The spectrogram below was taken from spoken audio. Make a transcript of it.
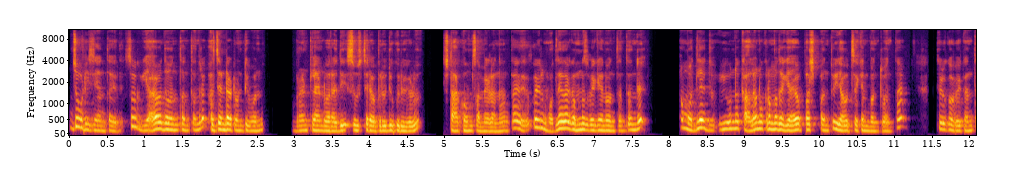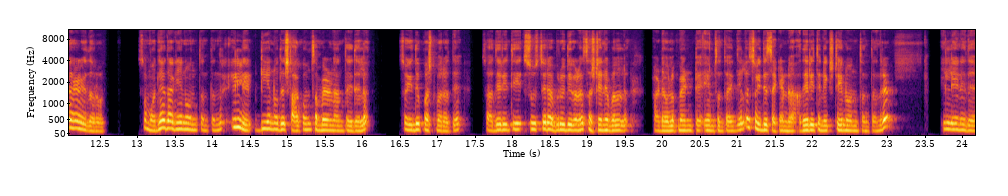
ಜೋಡಿಸಿ ಅಂತ ಇದೆ. ಸೊ ಯಾವುದು ಅಂತಂತಂದ್ರೆ ಅಜೆಂಡಾ ಟ್ವೆಂಟಿ ಒನ್ ಬ್ರಂಟ್ ಲ್ಯಾಂಡ್ ವರದಿ, ಸುಸ್ಥಿರ ಅಭಿವೃದ್ಧಿ ಗುರಿಗಳು ಸ್ಟಾಕ್ ಹೋಮ್ ಸಮ್ಮೇಳನ ಅಂತ ಇದೆ. ಸೊ ಇಲ್ಲಿ ಮೊದಲೇದಾಗ ಗಮನಿಸಬೇಕೇನು ಅಂತಂತಂದ್ರೆ ಮೊದಲೇದು ಇವನ್ನ ಕಾಲಾನುಕ್ರಮದಾಗ ಯಾವ ಫಸ್ಟ್ ಬಂತು, ಯಾವ್ದು ಸೆಕೆಂಡ್ ಬಂತು ಅಂತ ತಿಳ್ಕೊಬೇಕಂತ ಹೇಳಿದಾರೆ ಅವರು. ಸೊ ಮೊದಲೇದಾಗ ಏನು ಅಂತಂತಂದ್ರೆ, ಇಲ್ಲಿ ಡಿ ಅನ್ನೋದು ಸ್ಟಾಕ್ ಹೋಮ್ ಸಮ್ಮೇಳನ ಅಂತ ಇದೆಯಲ್ಲ ಸೊ ಇದು ಫಸ್ಟ್ ಬರುತ್ತೆ. ಸೊ ಅದೇ ರೀತಿ ಸುಸ್ಥಿರ ಅಭಿವೃದ್ಧಿಗಳ ಸಸ್ಟೈನಬಲ್ ಡೆವಲಪ್ಮೆಂಟ್ ಏಮ್ಸ್ ಅಂತ ಇದೆಯಲ್ಲ ಸೊ ಇದು ಸೆಕೆಂಡ್ ಅದೇ ರೀತಿ ನೆಕ್ಸ್ಟ್ ಏನು ಅಂತಂತಂದ್ರೆ, ಇಲ್ಲಿ ಏನಿದೆ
